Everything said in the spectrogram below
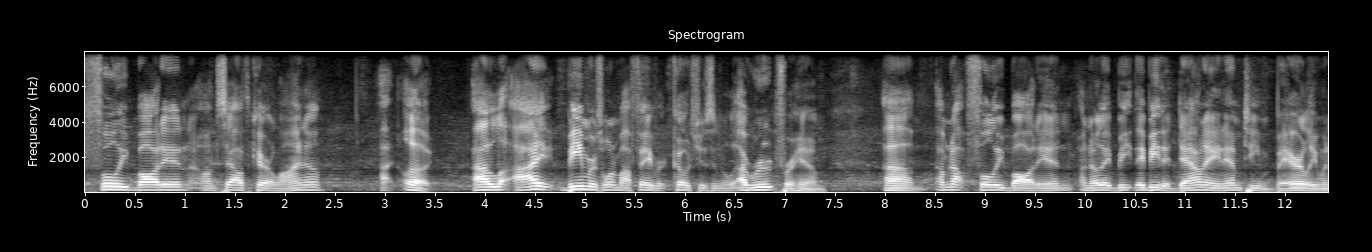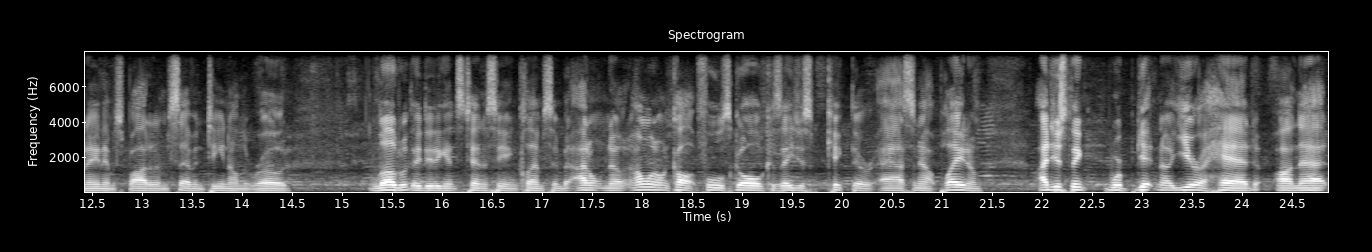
fully bought in on South Carolina. I, look, I, I Beamer's one of my favorite coaches, and I root for him. Um, I'm not fully bought in. I know they beat they beat a down A and M team barely when A and M spotted them 17 on the road. Loved what they did against Tennessee and Clemson, but I don't know. I want to call it fool's gold because they just kicked their ass and outplayed them. I just think we're getting a year ahead on that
